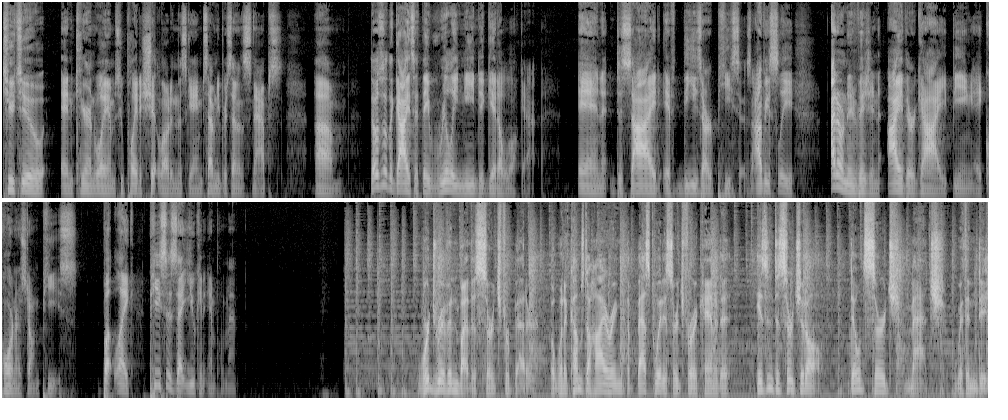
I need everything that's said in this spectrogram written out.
Tutu and Kyren Williams, who played a shitload in this game, 70% of the snaps. Um, those are the guys that they really need to get a look at and decide if these are pieces. Obviously, I don't envision either guy being a cornerstone piece, but like pieces that you can implement. We're driven by the search for better. But when it comes to hiring, the best way to search for a candidate isn't to search at all. Don't search match with Indeed.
